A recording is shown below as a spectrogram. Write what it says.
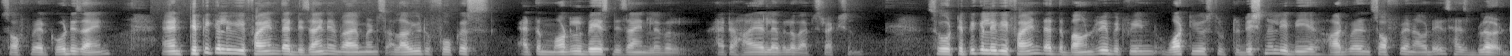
software co-design. And typically we find that design environments allow you to focus at the model based design level at a higher level of abstraction. So typically we find that the boundary between what used to traditionally be hardware and software nowadays has blurred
